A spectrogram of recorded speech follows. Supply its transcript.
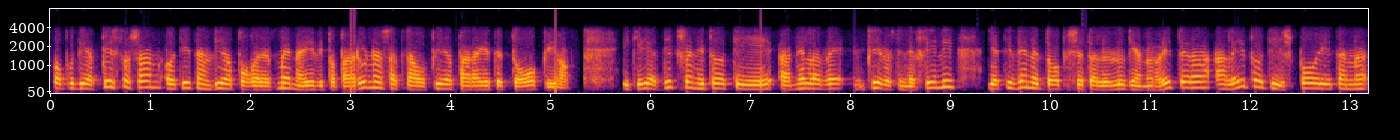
όπου διαπίστωσαν ότι ήταν δύο απογορευμένα είδη παπαρούνες από τα οποία παράγεται το όπιο. Η κυρία Ντίξον είπε ότι ανέλαβε πλήρως την ευθύνη γιατί δεν εντόπισε τα λουλούδια νωρίτερα, αλλά είπε ότι οι σπόροι ήταν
